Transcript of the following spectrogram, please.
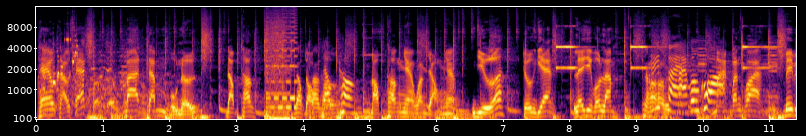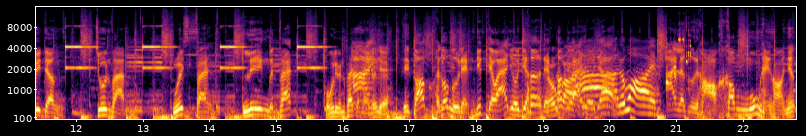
theo khảo sát 300 phụ nữ độc thân. Độc, Độc thân. Độc thân. Độc thân nha quan trọng nha. Giữa Trường Giang Lê Duy Bảo Lâm. Mạc Văn Khoa. Mạc Văn Khoa BB Trần Chuân Phạm Chris Phan Liên Bình Phát. Ủa liên minh phát trong này Ai? nữa vậy? thì có phải có người đẹp nhất châu Á vô chứ đẹp Đúng top châu. Á vô à, chứ. Đúng rồi. Ai là người họ không muốn hẹn hò nhất?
